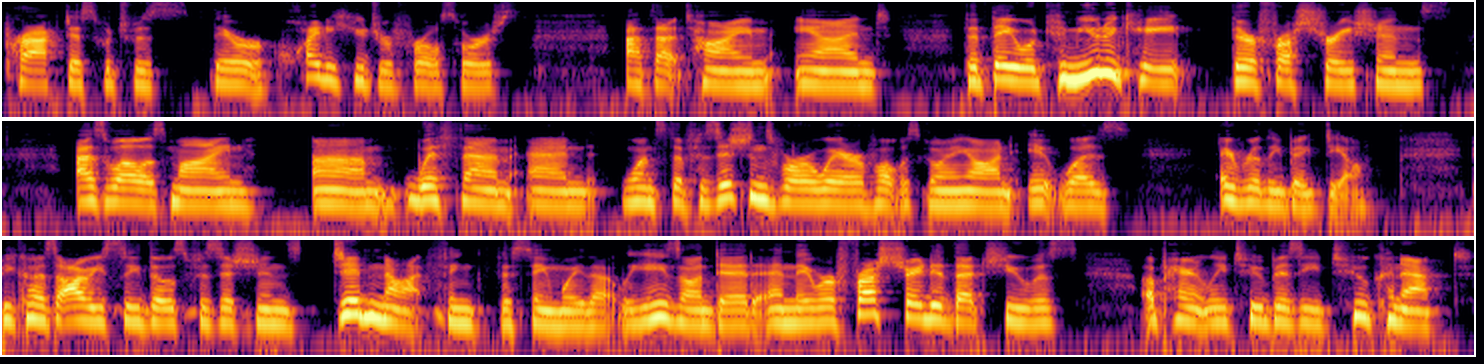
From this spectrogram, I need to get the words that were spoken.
practice, which was, they were quite a huge referral source at that time, and that they would communicate their frustrations as well as mine um, with them. And once the physicians were aware of what was going on, it was a really big deal because obviously those physicians did not think the same way that liaison did. And they were frustrated that she was apparently too busy to connect,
